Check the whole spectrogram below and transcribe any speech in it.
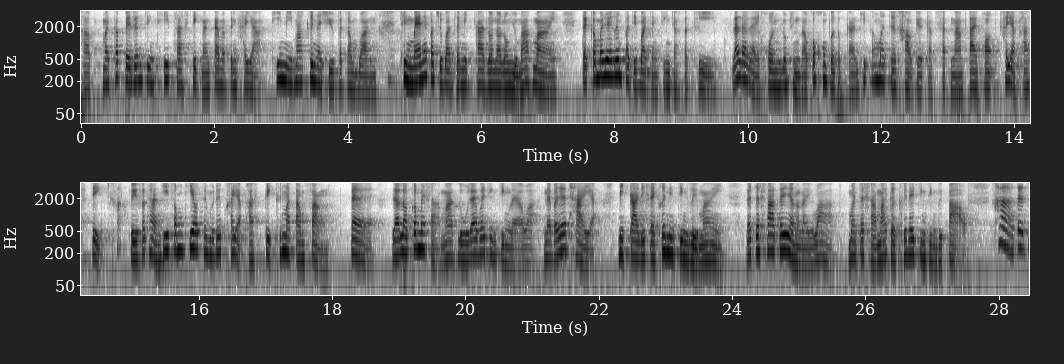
ครับ มันก็เป็นเรื่องจริงที่พลาสติกนั้นกลายมาเป็นขยะที่มีมากขึ้นในชีวิตประจำวัน ถึงแม้ในปัจจุบันจะมีการรณรงค์อยู่มากมาย แต่ก็ไม่ได้เริ่มปฏิบัติอย่างจริงจังสักที และหลาย ๆ คนรวมถึงเราก็คงเบื่อกับการที่ต้องมาเจอข่าวเกี่ยวกับสัตว์น้ำตายเพราะขยะพลาสติกค่ะหรือสถานที่ท่องเที่ยวเต็มไปด้วยขยะพลาสติกขึ้นมาตามฝั่ง แต่แล้วเราก็ไม่สามารถรู้ได้ว่าจริง ๆ แล้วอะในประเทศไทยอะมีการรีไซเคิลจริง ๆ หรือไม่ และจะทราบได้อย่างไรว่า มันจะสามารถเกิดขึ้นได้จริง ๆ หรือเปล่า ค่ะ แต่จ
